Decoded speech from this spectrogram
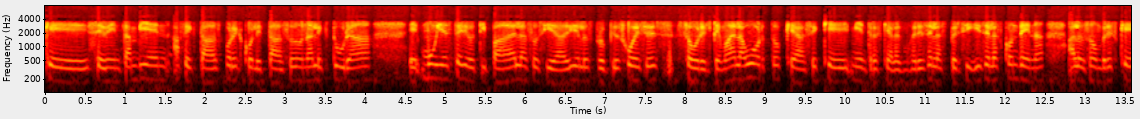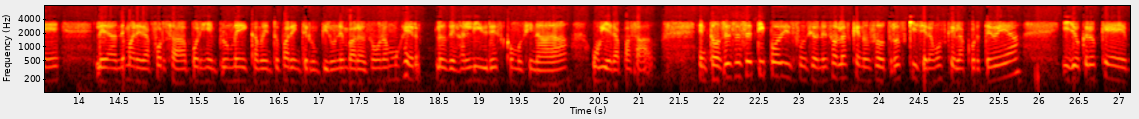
que se ven también afectadas por el coletazo de una lectura eh, muy estereotipada de la sociedad y de los propios jueces sobre el tema del aborto, que hace que mientras que a las mujeres se las persigue y se las condena, a los hombres que le dan de manera forzada, por ejemplo, un medicamento para interrumpir un embarazo a una mujer, los dejan libres como si nada hubiera pasado. Entonces ese tipo de disfunciones son las que nosotros quisiéramos que la Corte vea y yo creo que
